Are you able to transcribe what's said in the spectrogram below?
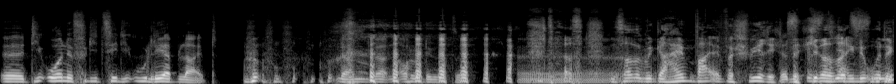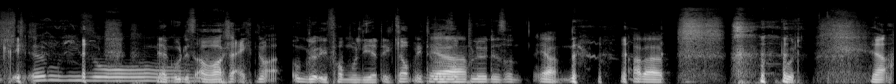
äh, die Urne für die CDU leer bleibt. Da haben, hatten auch Leute gesagt, so, äh, Das, das hat mit Geheimwahl etwas schwierig, das wenn jeder seine eigene Urne kriegt. irgendwie so. Ja gut, ist aber wahrscheinlich echt nur unglücklich formuliert. Ich glaube nicht, dass Ja. er so blöd ist und Ja, aber gut. ja.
